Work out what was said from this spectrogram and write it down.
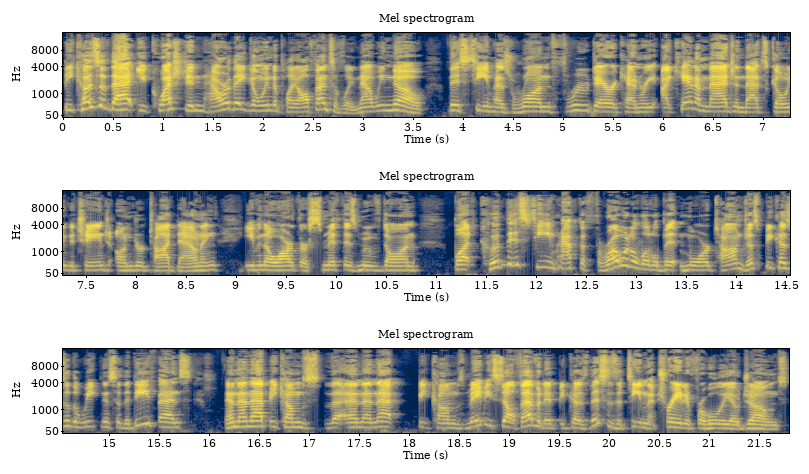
because of that, you question how are they going to play offensively? Now we know this team has run through Derrick Henry. I can't imagine that's going to change under Todd Downing, even though Arthur Smith has moved on. But could this team have to throw it a little bit more, Tom, just because of the weakness of the defense? And then that becomes the and then that becomes maybe self-evident because this is a team that traded for Julio Jones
